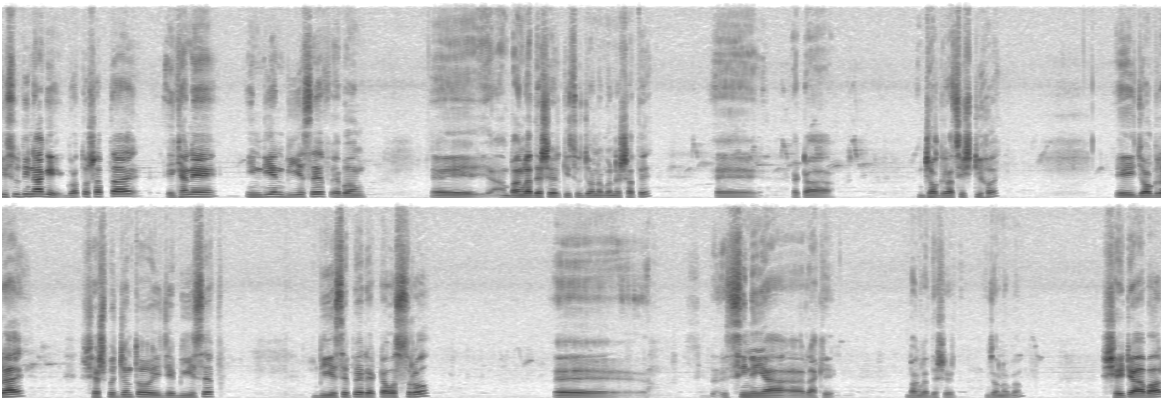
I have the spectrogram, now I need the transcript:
কিছুদিন আগে গত সপ্তাহে এখানে ইন্ডিয়ান বিএসএফ এবং বাংলাদেশের কিছু জনগণের সাথে একটা ঝগড়া সৃষ্টি হয়। এই ঝগড়ায় শেষ পর্যন্ত এই যে বিএসএফ বিএসএফের একটা অস্ত্র এ, সিনেইয়া রাখে বাংলাদেশের জনগণ। সেইটা আবার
